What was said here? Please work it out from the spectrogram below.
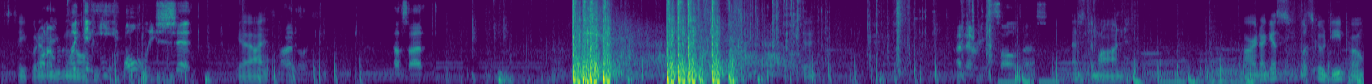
Let's take on, whatever you I'm want clicking E. Holy shit. Yeah, I. Outside. did. I never even saw this. That's the bond. Alright, I guess let's go depot.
